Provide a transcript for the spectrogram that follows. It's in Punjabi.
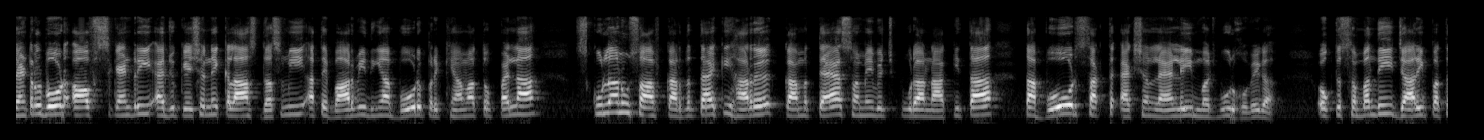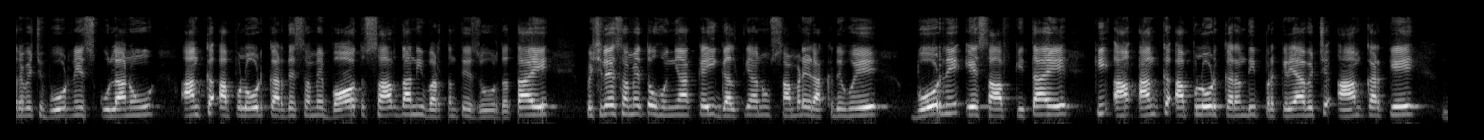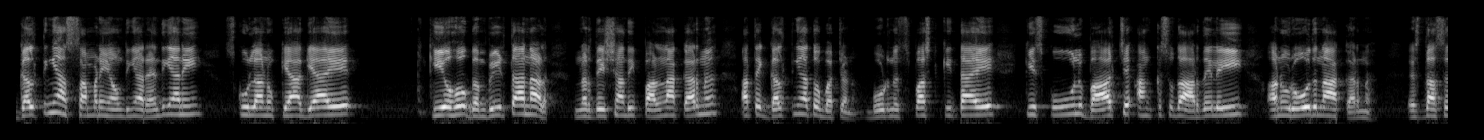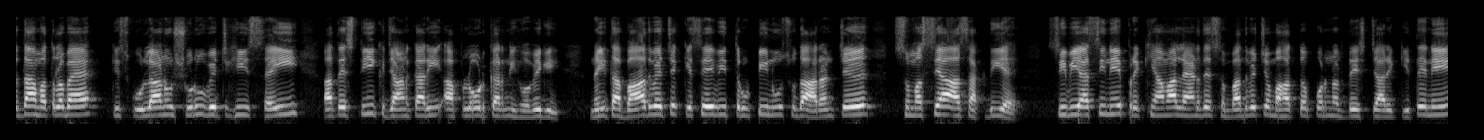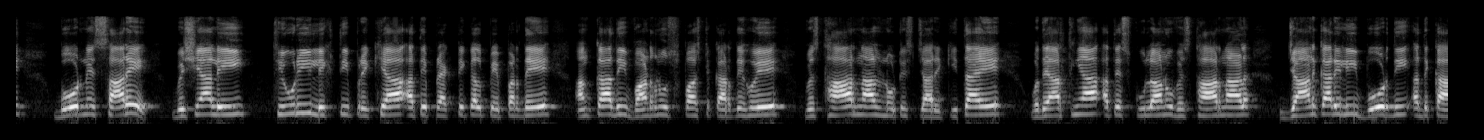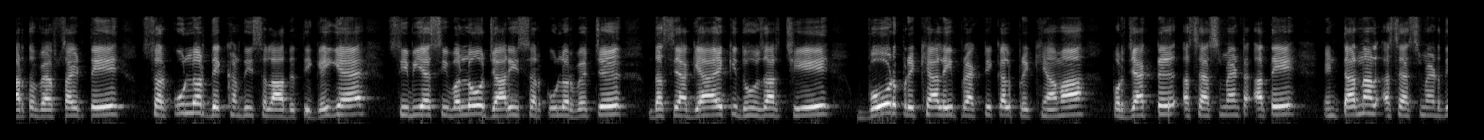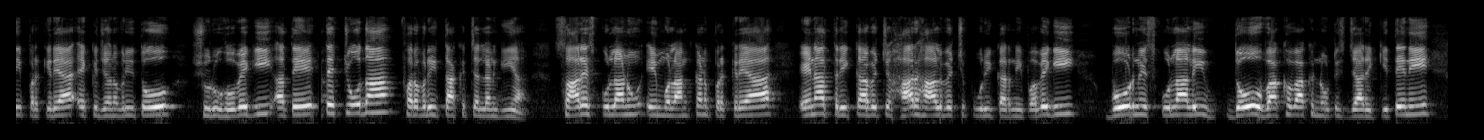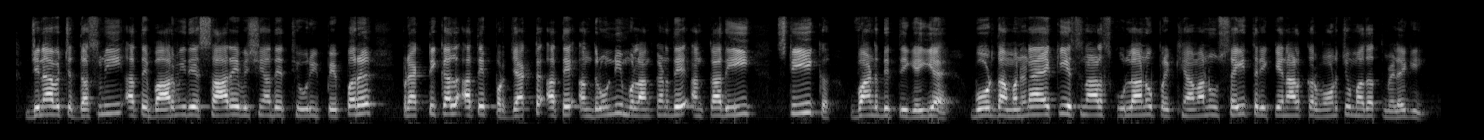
Central board of secondary education ਨੇ ਕਲਾਸ 10ਵੀਂ ਅਤੇ 12ਵੀਂ ਦੀਆਂ ਬੋਰਡ ਪ੍ਰੀਖਿਆਵਾਂ ਤੋਂ ਪਹਿਲਾਂ ਸਕੂਲਾਂ ਨੂੰ ਸਾਫ਼ ਕਰ ਦਿੱਤਾ ਹੈ ਕਿ ਹਰ ਕੰਮ ਤੈਅ ਸਮੇਂ ਵਿੱਚ ਪੂਰਾ ਨਾ ਕੀਤਾ ਤਾਂ ਬੋਰਡ ਸਖਤ ਐਕਸ਼ਨ ਲੈਣ ਲਈ ਮਜਬੂਰ ਹੋਵੇਗਾ। ਉਕਤ ਸੰਬੰਧੀ ਜਾਰੀ ਪੱਤਰ ਵਿੱਚ ਬੋਰਡ ਨੇ ਸਕੂਲਾਂ ਨੂੰ ਅੰਕ ਅਪਲੋਡ ਕਰਦੇ ਸਮੇਂ ਬਹੁਤ ਸਾਵਧਾਨੀ ਵਰਤਣ ਤੇ ਜ਼ੋਰ ਦਿੱਤਾ ਹੈ ਪਿਛਲੇ ਸਮੇਂ ਤੋਂ ਹੋਈਆਂ ਕਈ ਗਲਤੀਆਂ ਨੂੰ ਸਾਹਮਣੇ ਰੱਖਦੇ ਹੋਏ ਬੋਰਡ ਨੇ ਇਹ ਸਾਫ਼ ਕੀਤਾ ਹੈ ਕਿ ਅੰਕ ਅਪਲੋਡ ਕਰਨ ਦੀ ਪ੍ਰਕਿਰਿਆ ਵਿੱਚ ਆਮ ਕਰਕੇ ਗਲਤੀਆਂ ਸਾਹਮਣੇ ਆਉਂਦੀਆਂ ਰਹਿੰਦੀਆਂ ਨੇ। ਸਕੂਲਾਂ ਨੂੰ ਕਿਹਾ ਗਿਆ ਏ ਕਿ ਉਹ ਗੰਭੀਰਤਾ ਨਾਲ ਨਿਰਦੇਸ਼ਾਂ ਦੀ ਪਾਲਣਾ ਕਰਨ ਅਤੇ ਗਲਤੀਆਂ ਤੋਂ ਬਚਣ। ਬੋਰਡ ਨੇ ਸਪਸ਼ਟ ਕੀਤਾ ਹੈ ਕਿ ਸਕੂਲ ਬਾਅਦ 'ਚ ਅੰਕ ਸੁਧਾਰ ਦੇ ਲਈ ਅਨੁਰੋਧ ਨਾ ਕਰਨ। ਇਸ ਦਾ ਸਿੱਧਾ ਮਤਲਬ ਹੈ ਕਿ ਸਕੂਲਾਂ ਨੂੰ ਸ਼ੁਰੂ ਵਿੱਚ ਹੀ ਸਹੀ ਅਤੇ ਸਟੀਕ ਜਾਣਕਾਰੀ ਅਪਲੋਡ ਕਰਨੀ ਹੋਵੇਗੀ। ਨਹੀਂ ਤਾਂ ਬਾਅਦ ਵਿੱਚ ਕਿਸੇ ਵੀ ਤਰੁੱਟੀ ਨੂੰ ਸੁਧਾਰਨ 'ਚ ਸਮੱਸਿਆ ਆ ਸਕਦੀ ਹੈ। ਸੀਬੀਐਸਈ ਨੇ ਪ੍ਰੀਖਿਆਵਾਂ ਲੈਣ ਦੇ ਸੰਬੰਧ ਵਿੱਚ ਮਹੱਤਵਪੂਰਨ ਨਿਰਦੇਸ਼ ਜਾਰੀ ਕੀਤੇ ਨੇ। ਬੋਰਡ ਨੇ ਸਾਰੇ ਵਿਸ਼ਿਆਂ ਲਈ ਥਿਊਰੀ ਲਿਖਤੀ ਪ੍ਰੀਖਿਆ ਅਤੇ ਪ੍ਰੈਕਟੀਕਲ ਪੇਪਰ ਦੇ ਅੰਕਾਂ ਦੀ ਵੰਡ ਨੂੰ ਸਪਸ਼ਟ ਕਰਦੇ ਹੋਏ ਵਿਸਥਾਰ ਨਾਲ ਨੋਟਿਸ ਜਾਰੀ ਕੀਤਾ ਹੈ ਵਿਦਿਆਰਥੀਆਂ ਅਤੇ ਸਕੂਲਾਂ ਨੂੰ ਵਿਸਥਾਰ ਨਾਲ ਜਾਣਕਾਰੀ ਲਈ ਬੋਰਡ ਦੀ ਅਧਿਕਾਰਤ ਵੈਬਸਾਈਟ ਤੇ ਸਰਕੂਲਰ ਦੇਖਣ ਦੀ ਸਲਾਹ ਦਿੱਤੀ ਗਈ ਹੈ। ਸੀਬੀਐਸਈ ਵੱਲੋਂ ਜਾਰੀ ਸਰਕੂਲਰ ਵਿੱਚ ਦੱਸਿਆ ਗਿਆ ਹੈ ਕਿ 2006 ਬੋਰਡ ਪ੍ਰੀਖਿਆ ਲਈ ਪ੍ਰੈਕਟੀਕਲ ਪ੍ਰੀਖਿਆਵਾਂ ਪ੍ਰੋਜੈਕਟ ਅਸੈਸਮੈਂਟ ਅਤੇ ਇੰਟਰਨਲ ਅਸੈਸਮੈਂਟ ਦੀ ਪ੍ਰਕਿਰਿਆ 1 ਜਨਵਰੀ ਤੋਂ ਸ਼ੁਰੂ ਹੋਵੇਗੀ ਅਤੇ ਅਤੇ 14 ਫਰਵਰੀ ਤੱਕ ਚੱਲਣਗੀਆਂ। ਸਾਰੇ ਸਕੂਲਾਂ ਨੂੰ ਇਹ ਮੁਲਾਂਕਣ ਪ੍ਰਕਿਰਿਆ ਇਹਨਾਂ ਤਰੀਕਾਂ ਵਿੱਚ ਹਰ ਹਾਲ ਵਿੱਚ ਪੂਰੀ ਕਰਨੀ ਪਵੇਗੀ। ਬੋਰਡ ਨੇ ਸਕੂਲਾਂ ਲਈ ਦੋ ਵੱਖ-ਵੱਖ ਨੋਟਿਸ ਜਾਰੀ ਕੀਤੇ ਨੇ, ਜਿਨ੍ਹਾਂ ਵਿੱਚ 10ਵੀਂ ਅਤੇ 12ਵੀਂ ਦੇ ਸਾਰੇ ਵਿਸ਼ਿਆਂ ਦੇ ਥਿਊਰੀ ਪੇਪਰ, ਪ੍ਰੈਕਟੀਕਲ ਅਤੇ ਪ੍ਰੋਜੈਕਟ ਅਤੇ ਅੰਦਰੂਨੀ ਮੁਲਾਂਕਣ ਦੇ ਅੰਕਾਂ ਦੀ ਸਟੀਕ ਵੰਡ ਦਿੱਤੀ ਗਈ ਹੈ। ਬੋਰਡ ਦਾ ਮੰਨਣਾ ਹੈ ਕਿ ਇਸ ਨਾਲ ਸਕੂਲਾਂ ਨੂੰ ਪ੍ਰੀਖਿਆਵਾਂ ਨੂੰ ਸਹੀ ਤਰੀਕੇ ਨਾਲ ਕਰਵਾਉਣ 'ਚ ਮਦਦ ਮਿਲੇਗੀ।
